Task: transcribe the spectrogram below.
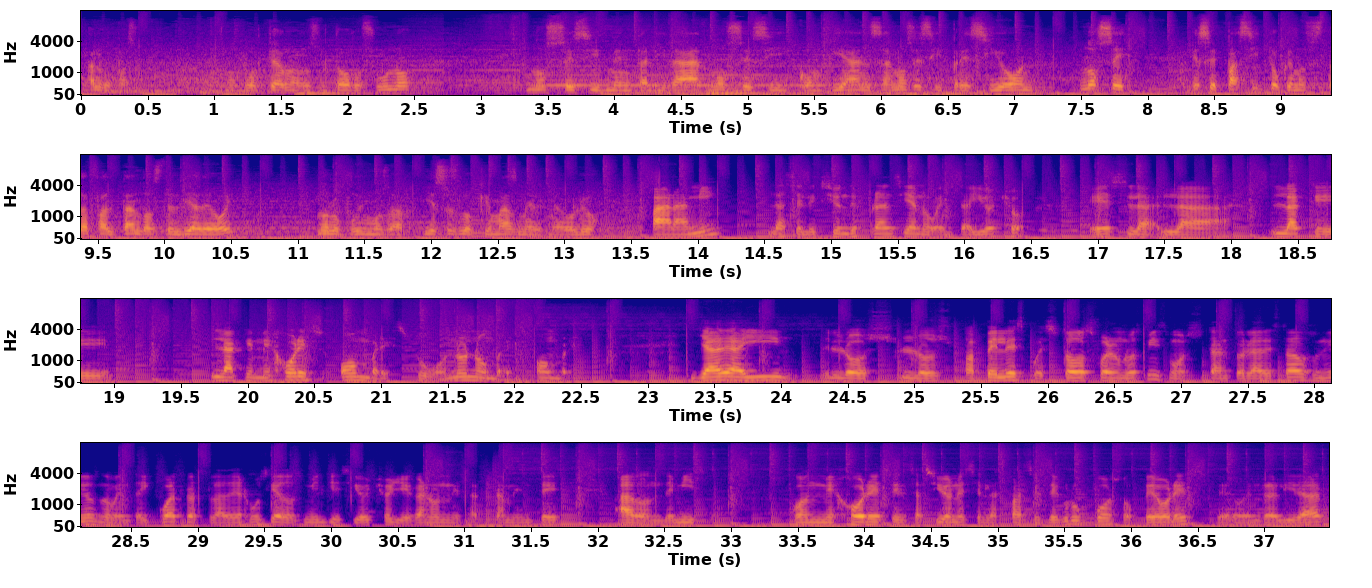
Algo pasó nos voltearon el resultado 2-1. No sé si mentalidad, no sé si confianza, no sé si presión, no sé. Ese pasito que nos está faltando hasta el día de hoy, no lo pudimos dar. Y eso es lo que más me, me dolió. Para mí, la selección de Francia 98 es la, la, la, que, la que mejores hombres tuvo, no nombres, hombres. Ya de ahí los, los papeles pues todos fueron los mismos, tanto la de Estados Unidos 94 hasta la de Rusia 2018 llegaron exactamente a donde mismo, con mejores sensaciones en las fases de grupos o peores, pero en realidad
